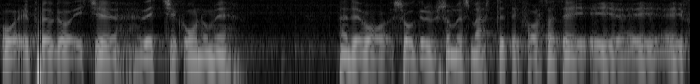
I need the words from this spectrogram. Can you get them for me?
Og jeg prøvde å ikke vekke kona mi, men det var så grusomme smerter etter hvert at jeg, jeg, jeg,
